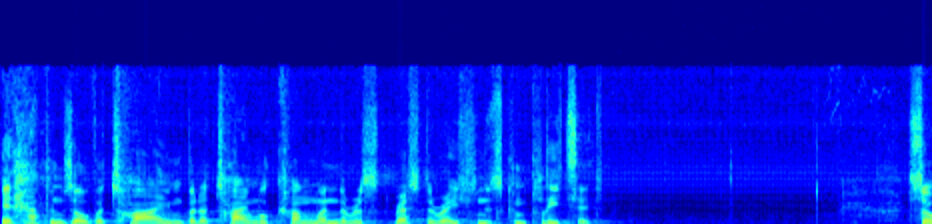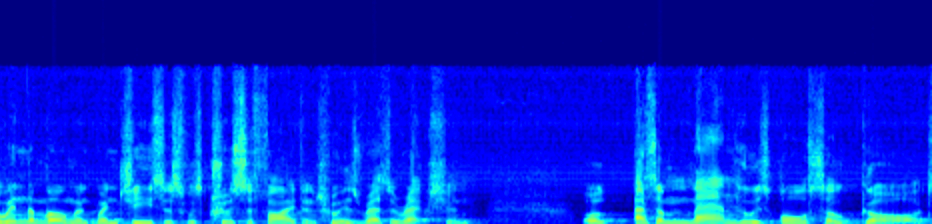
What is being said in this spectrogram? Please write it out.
it happens over time, but a time will come when the res- restoration is completed. So, in the moment when Jesus was crucified and through his resurrection, as a man who is also God,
